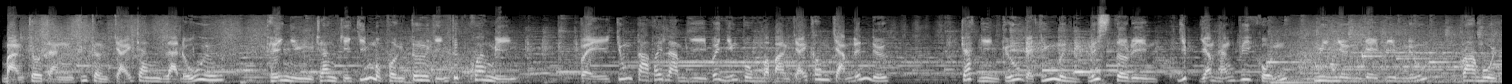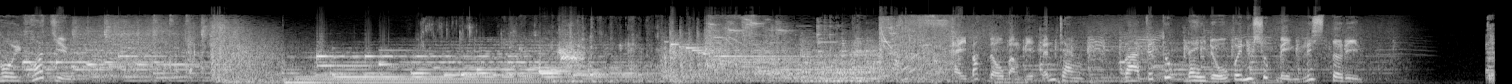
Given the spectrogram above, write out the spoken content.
Bạn cho rằng chỉ cần chải răng là đủ ư? Thế nhưng răng chỉ chiếm một phần tư diện tích khoang miệng. Vậy chúng ta phải làm gì với những vùng mà bàn chải không chạm đến được? Các nghiên cứu đã chứng minh Listerine giúp giảm hẳn vi khuẩn, Nguyên nhân gây viêm nướu và mùi hôi khó chịu. Hãy bắt đầu bằng việc đánh răng và kết thúc đầy đủ với nước súc miệng Listerine.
